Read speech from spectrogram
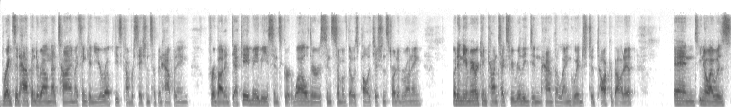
Brexit happened around that time. I think in Europe, these conversations have been happening for about a decade, maybe since Geert Wilders, since some of those politicians started running. But in the American context, we really didn't have the language to talk about it. And, you know, I was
